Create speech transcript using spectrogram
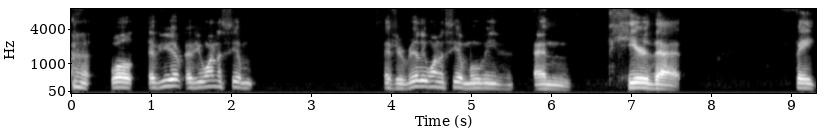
but well if you if you want to see a if you really want to see a movie and hear that fake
